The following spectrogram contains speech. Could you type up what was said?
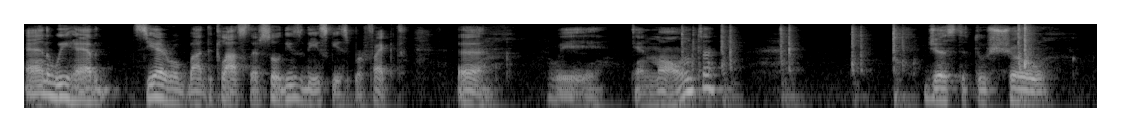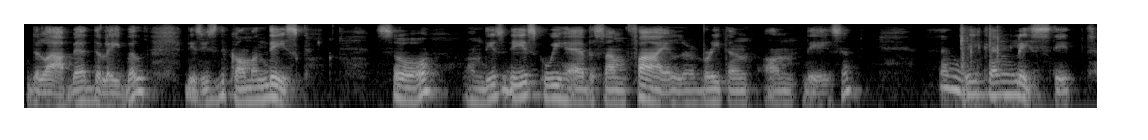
and we have zero bad cluster so this disk is perfect. Uh, we can mount just to show the the label. This is the common disk. So on this disk we have some file written on this and we can list it.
